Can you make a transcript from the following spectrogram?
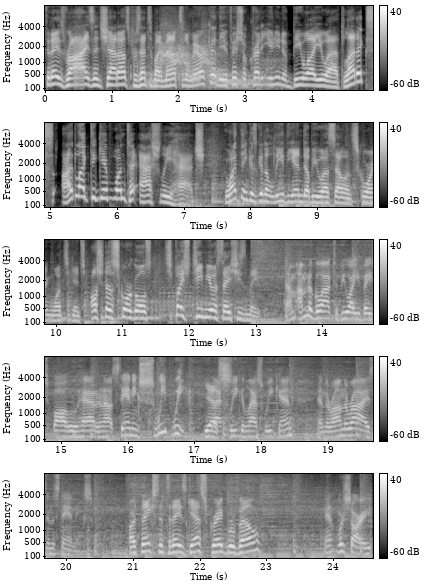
Today's Rise and Shoutouts presented by Mountain America, the official credit union of BYU Athletics. I'd like to give one to Ashley Hatch, who I think is going to lead the NWSL in scoring once again. All she does is score goals. She plays Team USA. She's amazing. I'm, I'm going to go out to BYU Baseball, who had an outstanding sweep week Yes. last week and last weekend, and they're on the rise in the standings. Our thanks to today's guest, Greg Wrubell. And we're sorry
